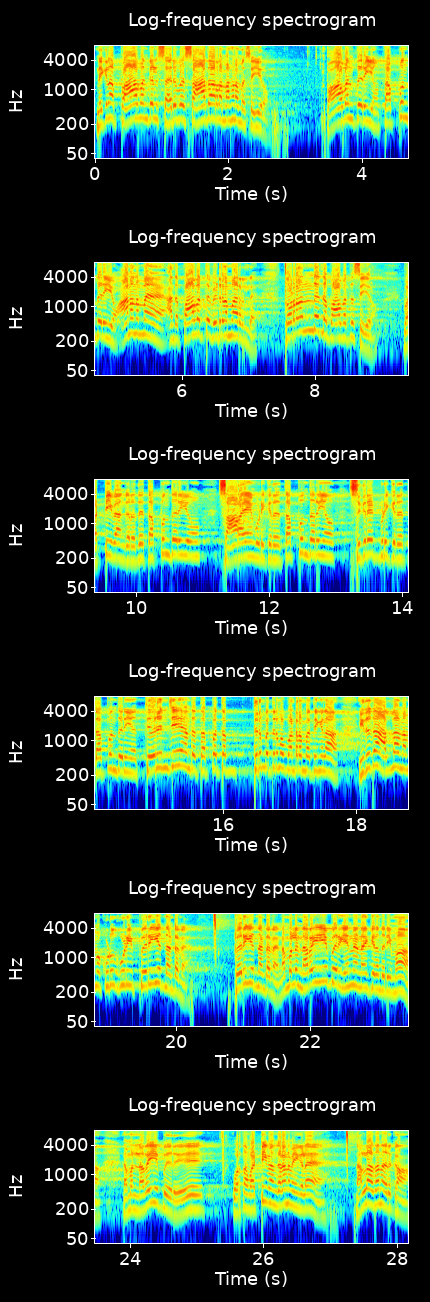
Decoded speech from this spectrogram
இன்னைக்கெல்லாம் பாவங்கள் சர்வ சாதாரணமாக நம்ம செய்கிறோம். பாவம் தெரியும் தப்பும் தெரியும். ஆனால் நம்ம அந்த பாவத்தை விடுற மாதிரி இல்லை. தொடர்ந்து அந்த பாவத்தை செய்கிறோம். வட்டி வாங்குறது தப்பும் தெரியும் சாராயம் குடிக்கிறது தப்பும் தெரியும் சிகரெட் பிடிக்கிறது தப்பும் தெரியும். தெரிஞ்சே அந்த தப்பை தப் திரும்ப திரும்ப பண்ணுறோம் பார்த்தீங்களா இதுதான் எல்லாம் நம்ம கொடுக்கக்கூடிய பெரிய தண்டனை. பெரிய தண்டனை. நம்மள நிறைய பேர் என்ன நினைக்கிறோம் தெரியுமா? நம்ம நிறைய பேர் ஒருத்தன் வட்டி வாங்குறான்னு வைங்களேன் நல்லா தானே இருக்கான்.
